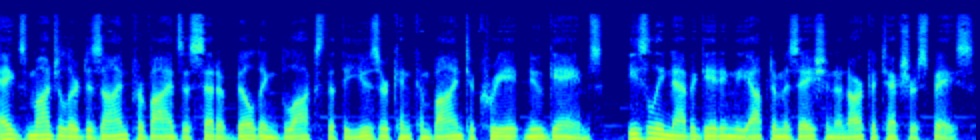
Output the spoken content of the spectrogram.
EGG's modular design provides a set of building blocks that the user can combine to create new games, easily navigating the optimization and architecture space.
